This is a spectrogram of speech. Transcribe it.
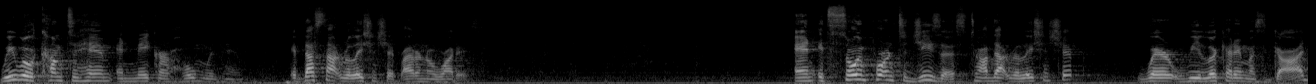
We will come to him and make our home with him. If that's not relationship, I don't know what is. And it's so important to Jesus to have that relationship where we look at him as God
